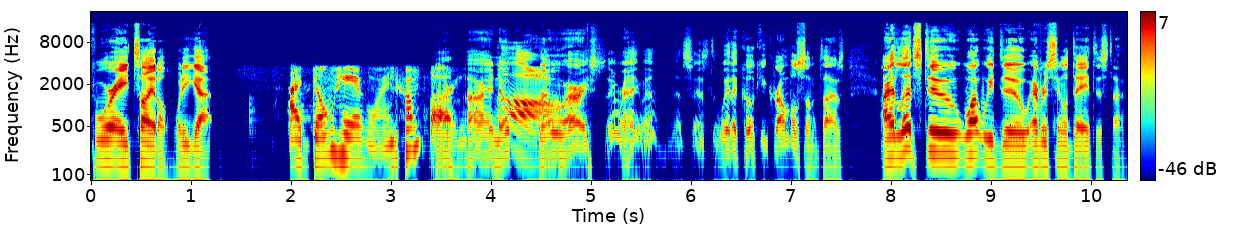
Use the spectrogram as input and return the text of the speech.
for a title. What do you got? I don't have one. I'm oh, sorry. all right, no, no Oh. worries. All right, well, that's just the way the cookie crumbles sometimes. All right, let's do what we do every single day at this time.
